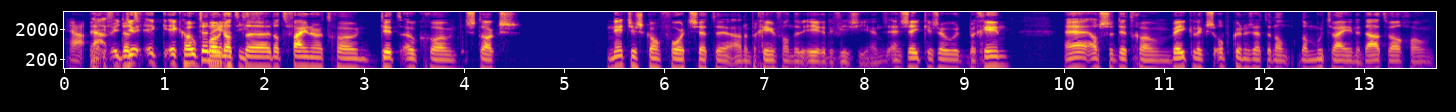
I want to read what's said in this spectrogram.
Ja, Ja, ik- weet dat- je, ik, ik hoop gewoon dat, eh, dat Feyenoord gewoon dit ook gewoon straks netjes kan voortzetten aan het begin van de eredivisie. En, en zeker zo het begin, hè, als ze dit gewoon wekelijks op kunnen zetten, dan, dan moeten wij inderdaad wel gewoon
